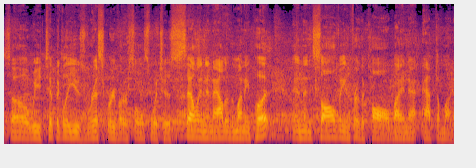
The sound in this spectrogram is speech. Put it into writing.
So we typically use risk reversals, which is selling an out of the money put and then solving for the call buying at the money.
